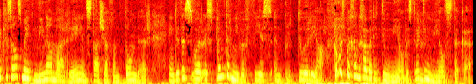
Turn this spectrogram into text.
Ek gesels met Nina Maree en Stasha van Tonder en dit is oor 'n splinternuwe fees in Pretoria. Kom ons begin gou by die toneel. Dis twee toneelstukke.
